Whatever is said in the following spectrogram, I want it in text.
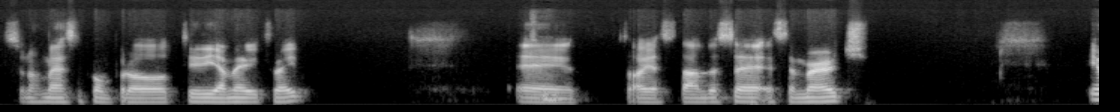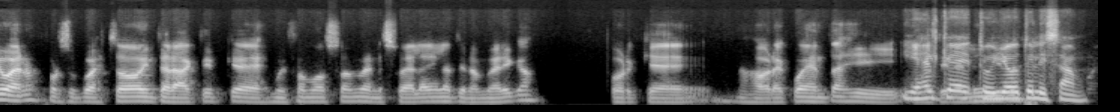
hace unos meses, compró TD Ameritrade. Eh, Todavía está dando ese, ese merge. Y bueno, por supuesto, Interactive, que es muy famoso en Venezuela y en Latinoamérica, porque nos abre cuentas y... Y es el que tú y yo utilizamos.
